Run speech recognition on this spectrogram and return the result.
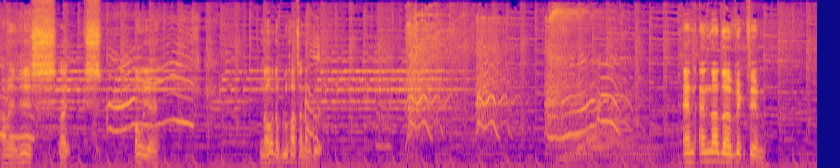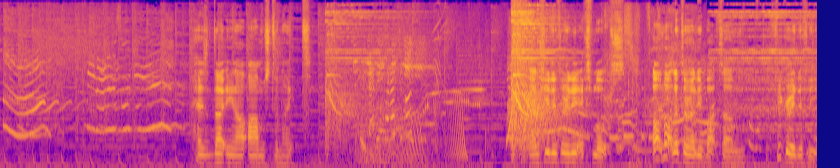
I mean, this is like, oh yeah. No, the blue hearts are not good. And another victim has died in our arms tonight. And she literally explodes. Oh, not literally, but um, figuratively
